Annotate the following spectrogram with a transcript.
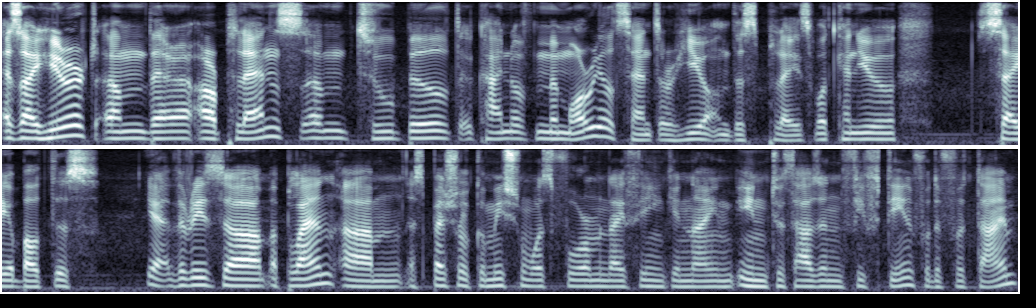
As I heard, there are plans to build a kind of memorial center here on this place What can you say about this? Yeah, there is uh, a plan. Um, a special commission was formed, I think, in nine, in 2015 for the first time,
